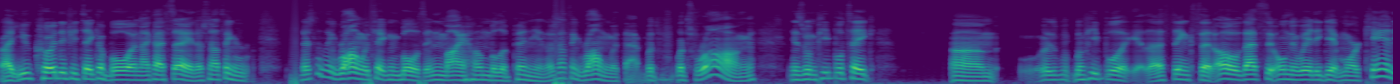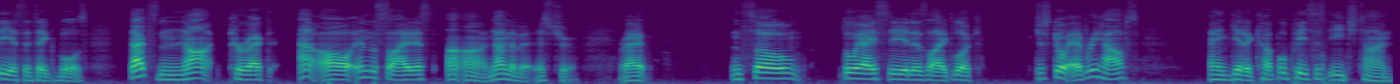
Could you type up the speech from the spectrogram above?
right? You could if you take a bull, and like I say, there's nothing, there's nothing wrong with taking bulls, in my humble opinion. There's nothing wrong with that. But what's wrong is when people take, um, when people uh, think that oh, that's the only way to get more candy is to take bulls. That's not correct at all in the slightest. Uh-uh, none of it is true, right? And so the way I see it is like, look, just go every house and get a couple pieces each time.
